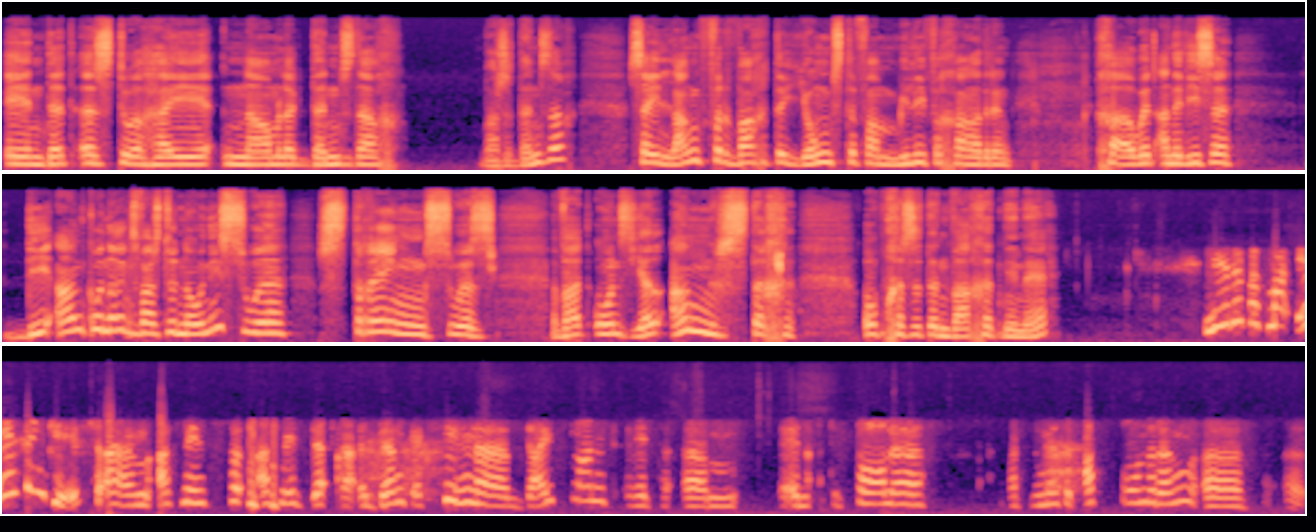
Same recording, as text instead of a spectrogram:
en dit is toe hy naamlik Dinsdag was dit Dinsdag sy lankverwagte jongste familievergadering gehou het Annelise die aankondigings was toe nou nie so streng soos wat ons heel angstig opgesit en wag het nie né Nee, dit was maar effentjies. Ehm um, as mens as mens dink ek sien uh, Duitsland het ehm um, 'n totale wat noem dit afsondering uh, uh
